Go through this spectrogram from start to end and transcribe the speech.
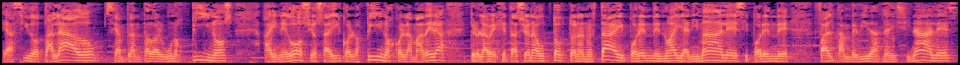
eh, ha sido talado, se han plantado algunos pinos, hay negocios ahí con los pinos, con la madera, pero la vegetación autóctona no está y por ende no hay animales y por ende faltan bebidas medicinales.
